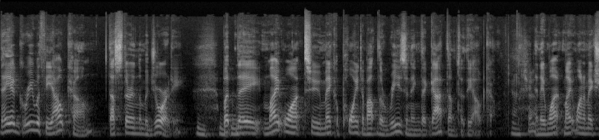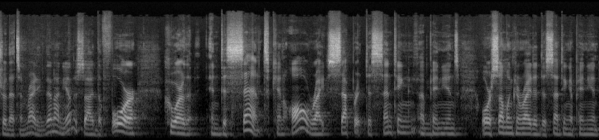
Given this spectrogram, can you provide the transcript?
they agree with the outcome, thus they're in the majority, but they might want to make a point about the reasoning that got them to the outcome. Gotcha. And they want, might want to make sure that's in writing. Then on the other side, the four who are the- in dissent can all write separate dissenting opinions, or someone can write a dissenting opinion,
